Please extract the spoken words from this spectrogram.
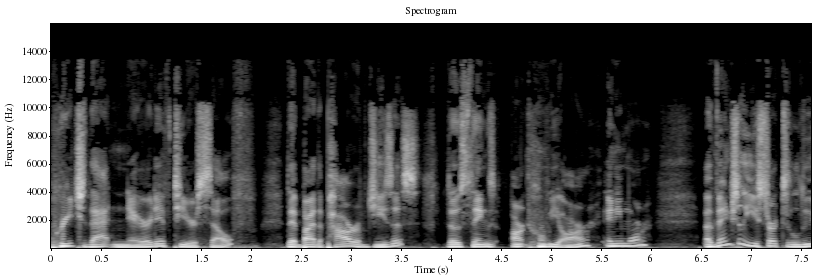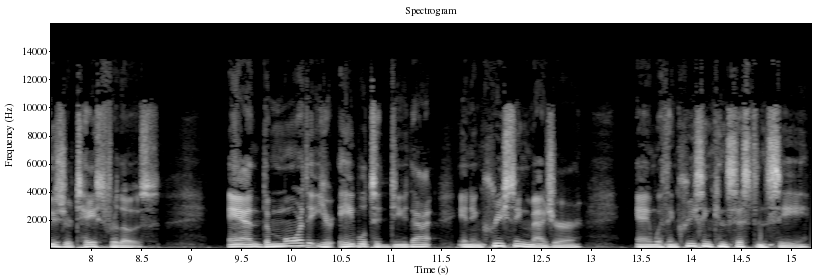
preach that narrative to yourself that by the power of jesus those things aren't who we are anymore eventually you start to lose your taste for those. And the more that you're able to do that in increasing measure and with increasing consistency,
